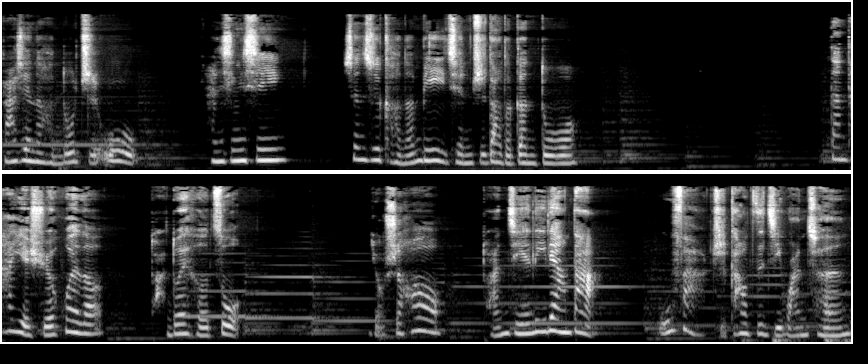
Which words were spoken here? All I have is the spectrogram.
发现了很多植物和星星，甚至可能比以前知道的更多。但他也学会了团队合作。有时候团结力量大，无法只靠自己完成。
